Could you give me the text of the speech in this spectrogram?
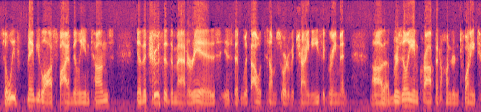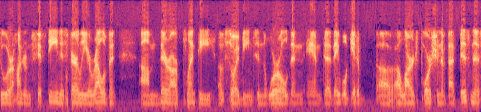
So we've maybe lost 5 million tons. You know, the truth of the matter is is that without some sort of a Chinese agreement uh, the Brazilian crop at 122 or 115 is fairly irrelevant. Um, there are plenty of soybeans in the world, and and uh, they will get a, a large portion of that business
